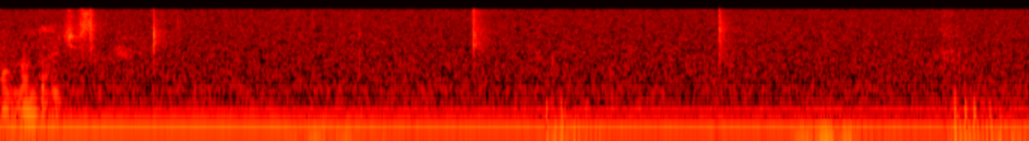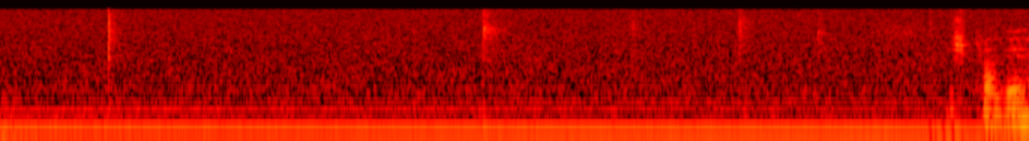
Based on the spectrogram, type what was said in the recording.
oglądajcie sobie. Już prawie.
